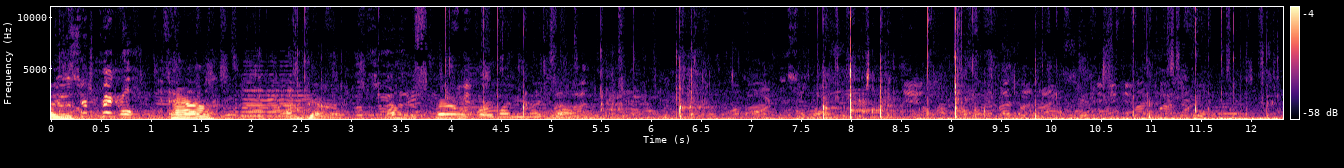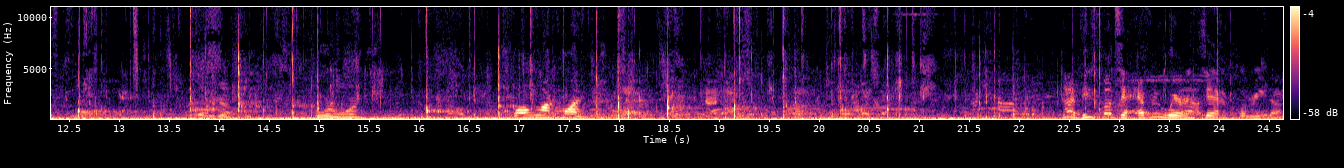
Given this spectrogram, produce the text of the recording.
Was just terrible. I'm good. That was a terrible play by me. Nice shot. There we go. Four one. One one one. God, these bugs are everywhere in Santa Clarita.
